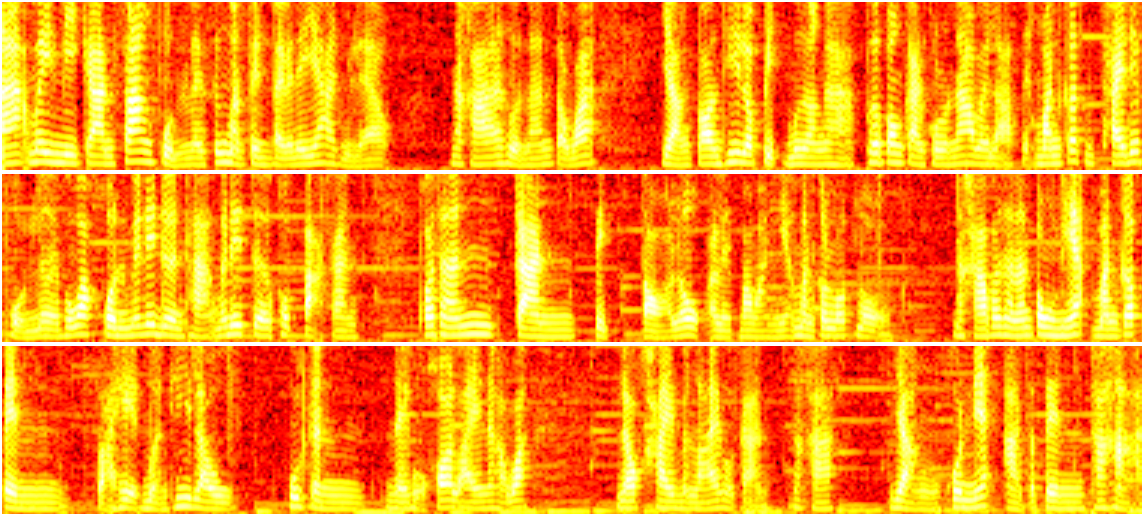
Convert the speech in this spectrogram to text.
นะ ไม่มีการสร้างฝุ่นอะไรซึ่งมันเป็นไปไม่ได้ยากอยู่แล้วนะคะ ส่วนนั้นแต่ว่าอย่างตอนที่เราปิดเมืองอะค่ะเพื่อป้องกันโคโรนาไวรัสเนี่ยมันก็ใช้ได้ผลเลย เพราะว่าคนไม่ได้เดินทางไม่ได้เจอพบปะกัน เพราะฉะนั้นการติดต่อโรคอะไรประมาณนี้มันก็ลดลงนะคะ เพราะฉะนั้นตรงนี้มันก็เป็นสาเหตุเหมือนที่เราพูดกันในหัวข้อไลน์นะคะว่า แล้วใครมันร้ายกว่ากันนะคะ อย่างคนนี้อาจจะเป็นทหาร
